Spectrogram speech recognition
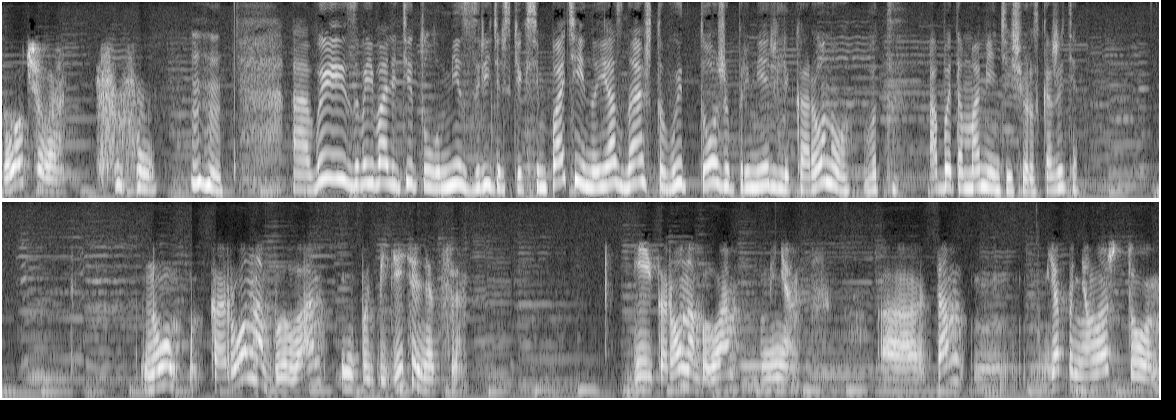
выучила. А вы завоевали титул «Мисс зрительских симпатий», но я знаю, что вы тоже примерили корону. Вот об этом моменте еще расскажите. Ну, корона была у победительницы – и корона была у меня. А, там я поняла, что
